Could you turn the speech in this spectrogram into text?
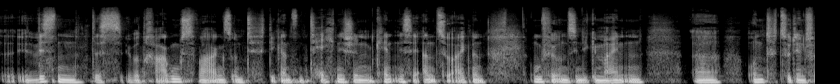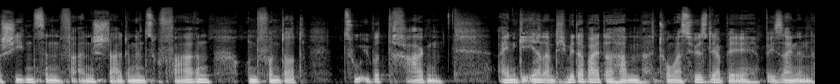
Wissen des Übertragungswagens und die ganzen technischen Kenntnisse anzueignen, um für uns in die Gemeinden äh, und zu den verschiedensten Veranstaltungen zu fahren und von dort zu übertragen. Einige ehrenamtliche Mitarbeiter haben Thomas Hösler bei, bei seinen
